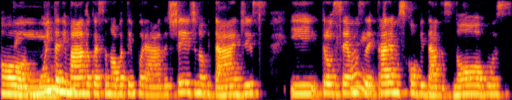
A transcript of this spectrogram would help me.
Ó, muito animada com essa nova temporada, cheia de novidades e trouxemos, traremos convidados novos,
